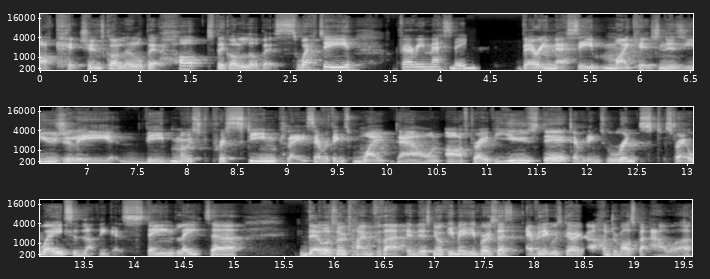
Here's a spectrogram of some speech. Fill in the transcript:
Our kitchens got a little bit hot, they got a little bit sweaty. Very messy very messy. My kitchen is usually the most pristine place. Everything's wiped down after I've used it, everything's rinsed straight away so that nothing gets stained later. There was no time for that in this gnocchi making process. Everything was going 100 miles per hour.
